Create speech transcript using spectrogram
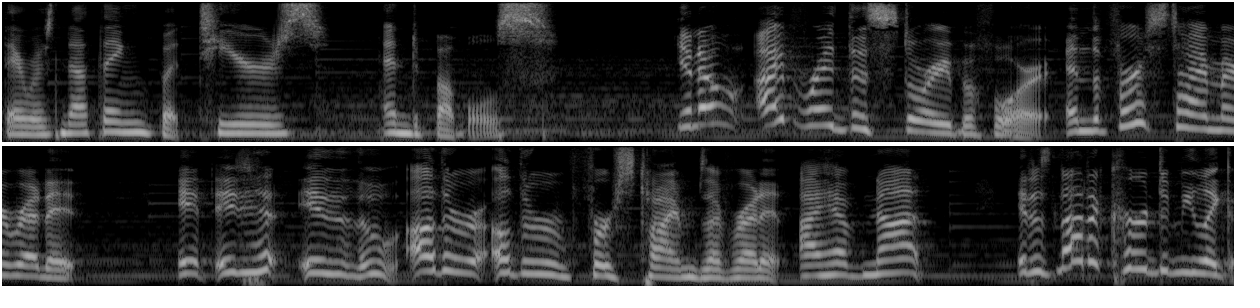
There was nothing but tears and bubbles. You know, I've read this story before, and the first time I read it, it it, it other other first times I've read it, I have not. It has not occurred to me like,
